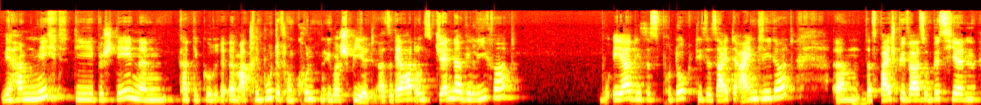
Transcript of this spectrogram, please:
Wir haben nicht die bestehenden Kategori äh, Attribute vom Kunden überspielt. Also der hat uns Gender geliefert wo er dieses Produkt, diese Seite eingliedert. Ähm, mhm. Das Beispiel war so ein bisschen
